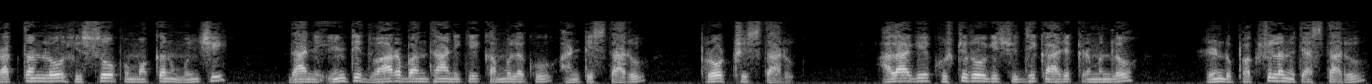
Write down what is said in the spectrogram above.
రక్తంలో హిస్సోపు మొక్కను ముంచి దాన్ని ఇంటి ద్వారబంధానికి కమ్ములకు అంటిస్తారు ప్రోక్షిస్తారు. అలాగే కుష్ఠిరోగి శుద్ధి కార్యక్రమంలో రెండు పక్షులను తెస్తారు.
